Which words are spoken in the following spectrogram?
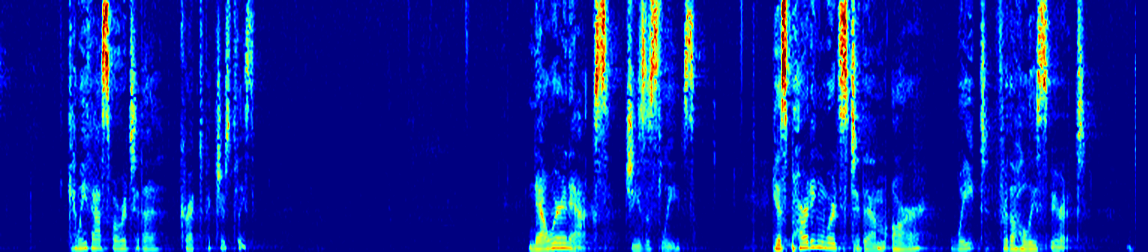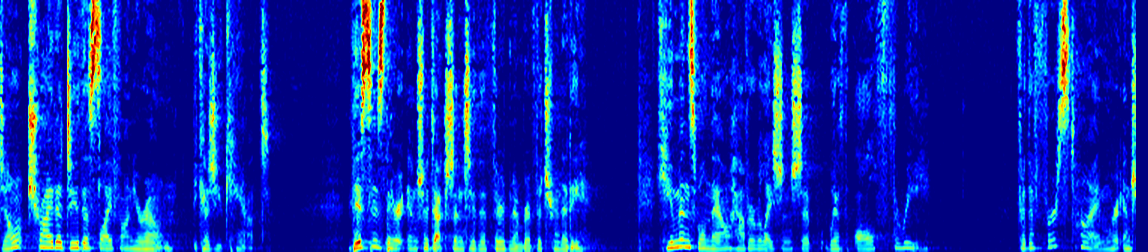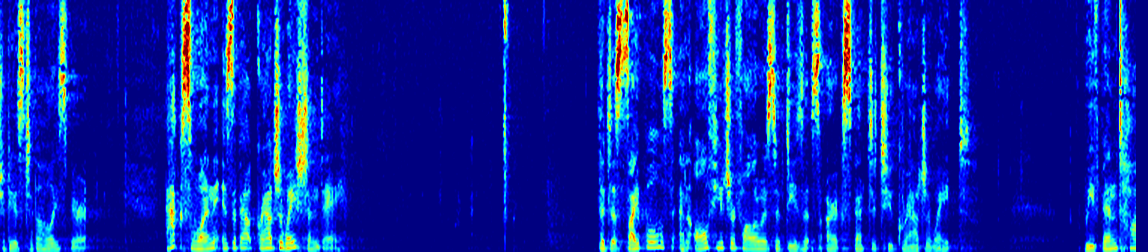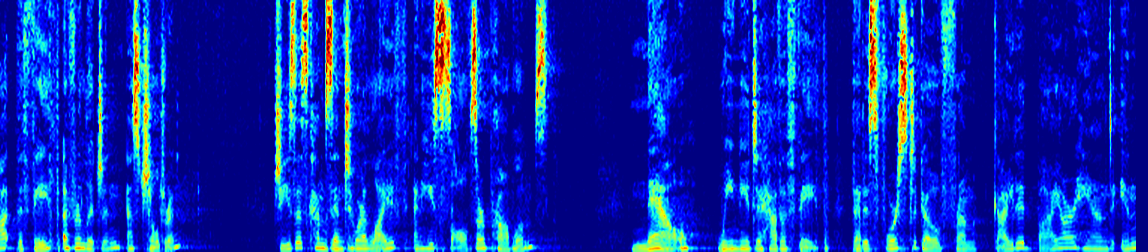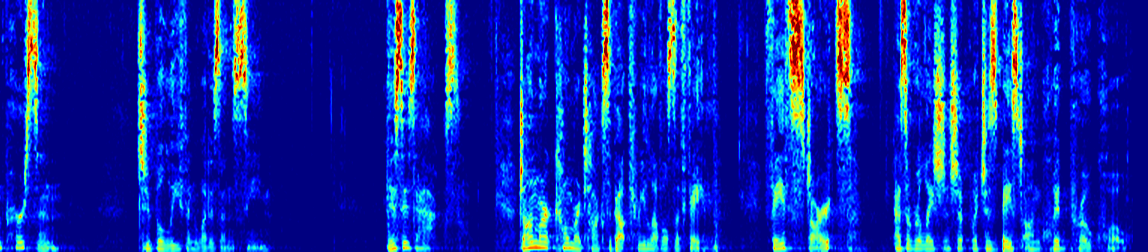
Can we fast forward to the correct pictures, please? Now we're in Acts. Jesus leaves. His parting words to them are wait for the Holy Spirit. Don't try to do this life on your own because you can't. This is their introduction to the third member of the Trinity. Humans will now have a relationship with all three. For the first time, we're introduced to the Holy Spirit. Acts 1 is about graduation day. The disciples and all future followers of Jesus are expected to graduate. We've been taught the faith of religion as children. Jesus comes into our life and he solves our problems. Now we need to have a faith that is forced to go from guided by our hand in person to belief in what is unseen. This is Acts. John Mark Comer talks about three levels of faith. Faith starts as a relationship which is based on quid pro quo.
